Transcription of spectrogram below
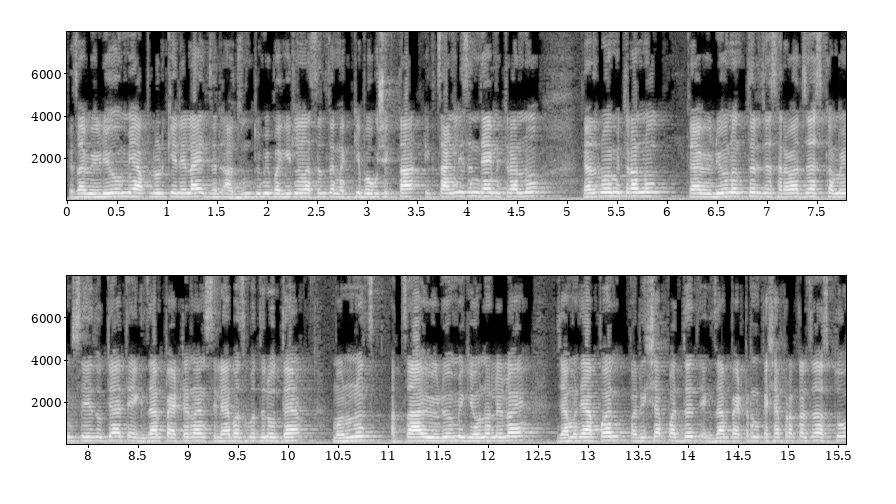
त्याचा व्हिडिओ मी अपलोड केलेला आहे. जर अजून तुम्ही बघितला नसेल तर नक्की बघू शकता. एक चांगली संधी आहे मित्रांनो. त्याचबरोबर मित्रांनो त्या व्हिडिओनंतर ज्या सर्वात जास्त कमेंट्स येत होत्या त्या एक्झाम पॅटर्न आणि सिलेबसबद्दल होत्या. म्हणूनच आजचा हा व्हिडिओ मी घेऊन आलेलो आहे ज्यामध्ये आपण परीक्षा पद्धत एक्झाम पॅटर्न कशा प्रकारचा असतो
